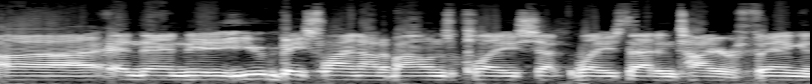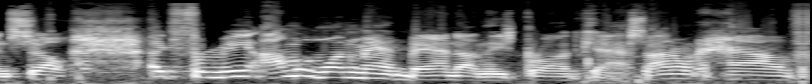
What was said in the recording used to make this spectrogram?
Uh, and then you baseline out of bounds play, set plays, that entire thing. And so, like for me, I'm a one man band on these broadcasts. I don't have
